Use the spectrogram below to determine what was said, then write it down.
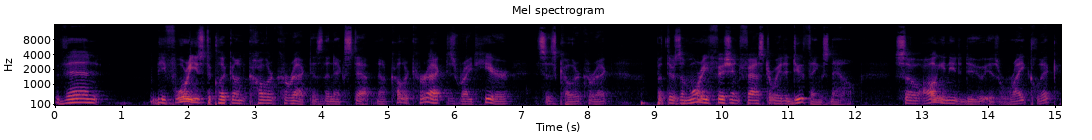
Then before you used to click on color correct as the next step. Now color correct is right here. It says color correct. But there's a more efficient, faster way to do things now. So all you need to do is right click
